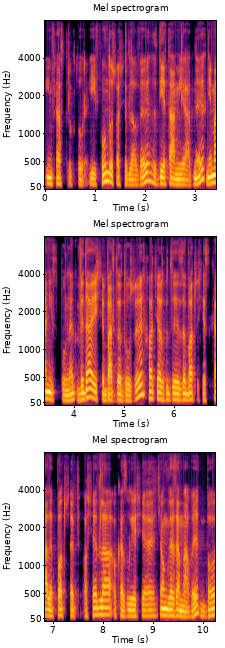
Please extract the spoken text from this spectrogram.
infrastruktury. I fundusz osiedlowy z dietami radnych nie ma nic wspólnego wydaje się bardzo duży, chociaż gdy zobaczy się skalę potrzeb osiedla, okazuje się ciągle za mały, bo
